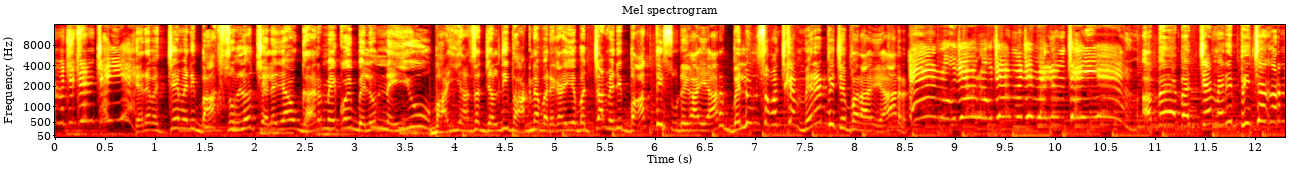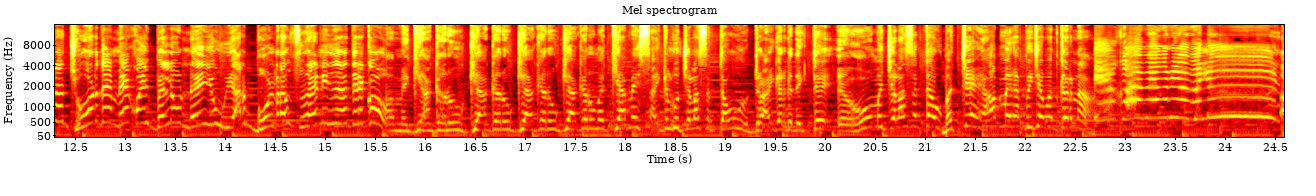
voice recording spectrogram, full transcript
चाहिए अरे बच्चे मेरी बात सुन लो चले जाओ घर में कोई बैलून नहीं हूँ। भाई यहाँ से जल्दी भागना पड़ेगा ये बच्चा मेरी बात नहीं सुनेगा यार। बैलून समझ के मेरे पीछे पड़ा है यार। ए, रुक जाओ रुक जाओ मुझे बलून चाहिए। अबे बच्चे मेरी पीछा करना छोड़ दे मैं कोई बैलून नहीं हूँ यार बोल रहा हूँ सुनाई नहीं दे रहा तेरे को। अब मैं क्या करूँ क्या करूँ क्या करूँ क्या करूँ मैं क्या मैं साइकिल को चला सकता हूँ? ट्राई करके देखते हो मैं चला सकता हूँ। बच्चे आप मेरा पीछा मत करना। कहाँ रहे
